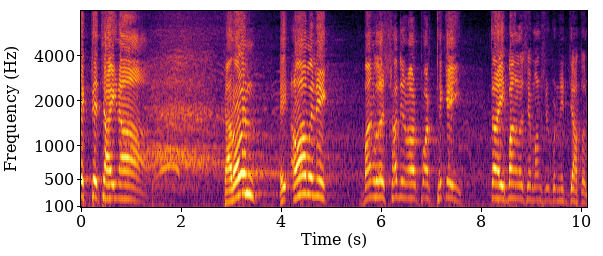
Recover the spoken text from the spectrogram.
দেখতে চাই না। কারণ এই আওয়ামী লীগ বাংলাদেশ স্বাধীন হওয়ার পর থেকেই তারা এই বাংলাদেশের মানুষের উপর নির্যাতন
